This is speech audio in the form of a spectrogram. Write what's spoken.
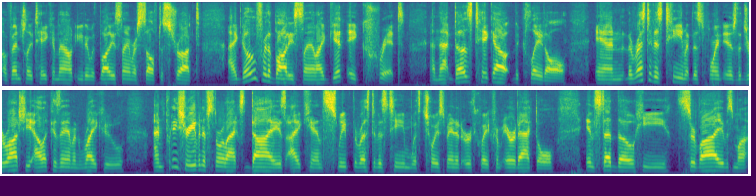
eventually take him out either with Body Slam or Self-Destruct. I go for the Body Slam, I get a crit, and that does take out the Claydol. And the rest of his team at this point is the Jirachi, Alakazam, and Raikou. I'm pretty sure even if Snorlax dies, I can sweep the rest of his team with Choice Banded Earthquake from Aerodactyl. Instead, though, he survives my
